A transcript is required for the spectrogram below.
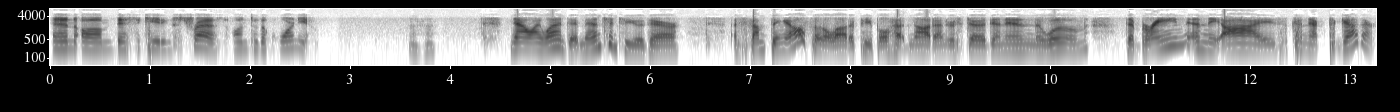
and um, desiccating stress onto the cornea. Mm-hmm. Now, I wanted to mention to you there something else that a lot of people had not understood. And in the womb, the brain and the eyes connect together.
